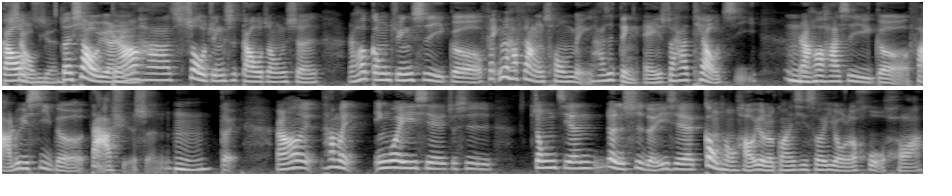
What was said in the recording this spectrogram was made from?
高校园对校园，然后他受君是高中生，然后公君是一个非，因为他非常聪明，他是顶 A，所以他跳级，嗯、然后他是一个法律系的大学生，嗯，对，然后他们因为一些就是中间认识的一些共同好友的关系，所以有了火花，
